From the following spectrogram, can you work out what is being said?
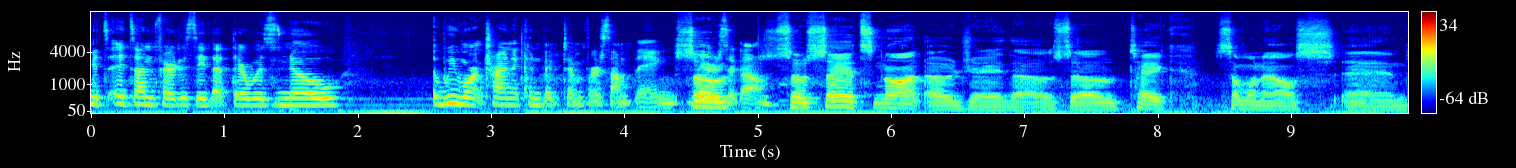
it's it's unfair to say that there was no we weren't trying to convict him for something so, years ago So say it's not OJ though. So take someone else and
